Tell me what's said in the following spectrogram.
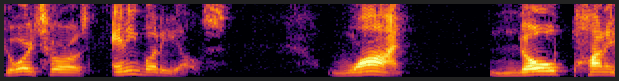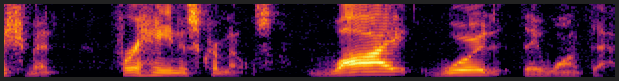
George Soros, anybody else, want no punishment for heinous criminals. Why would they want that?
